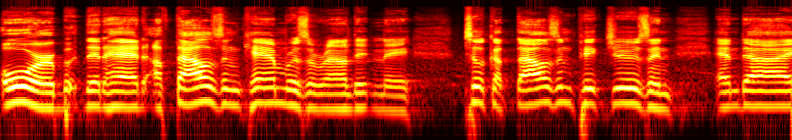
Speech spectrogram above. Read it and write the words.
orb that had a thousand cameras around it, and they took a thousand pictures, and and uh,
